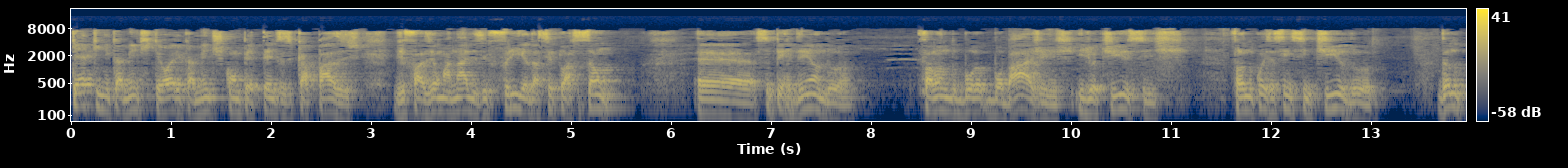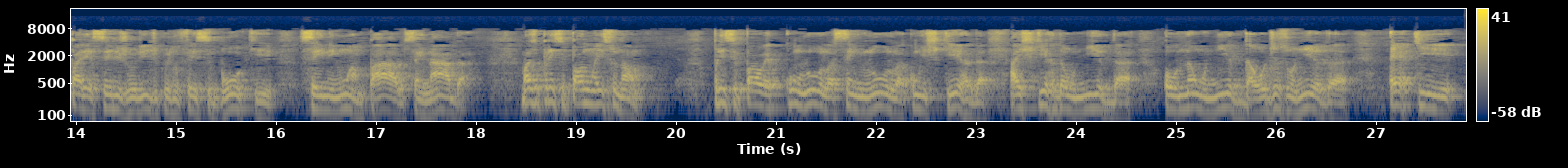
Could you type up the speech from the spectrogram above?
tecnicamente, teoricamente competentes e capazes de fazer uma análise fria da situação, é, se perdendo, falando bobagens, idiotices, falando coisas sem sentido, dando pareceres jurídicos no Facebook, sem nenhum amparo, sem nada. Mas o principal não é isso não. O principal é com Lula, sem Lula, com esquerda, a esquerda unida ou não unida ou desunida, é que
